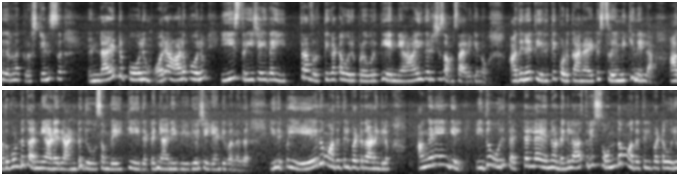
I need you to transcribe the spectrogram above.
തീർന്ന ക്രിസ്ത്യൻസ് ഉണ്ടായിട്ട് പോലും ഒരാൾ പോലും ഈ സ്ത്രീ ചെയ്ത ഇത്ര വൃത്തികെട്ട ഒരു പ്രവൃത്തിയെ ന്യായീകരിച്ച് സംസാരിക്കുന്നു. അതിനെ തിരുത്തി കൊടുക്കാനായിട്ട് ശ്രമിക്കുന്നില്ല. അതുകൊണ്ട് തന്നെയാണ് രണ്ട് ദിവസം വെയിറ്റ് ചെയ്തിട്ട് ഞാൻ ഈ വീഡിയോ ചെയ്യേണ്ടി വന്നത്. ഇതിപ്പോൾ ഏത് മതത്തിൽപ്പെട്ടതാണെങ്കിലും അങ്ങനെയെങ്കിൽ ഇത് ഒരു തെറ്റല്ല എന്നുണ്ടെങ്കിൽ ആ സ്ത്രീ സ്വന്തം മതത്തിൽപ്പെട്ട ഒരു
